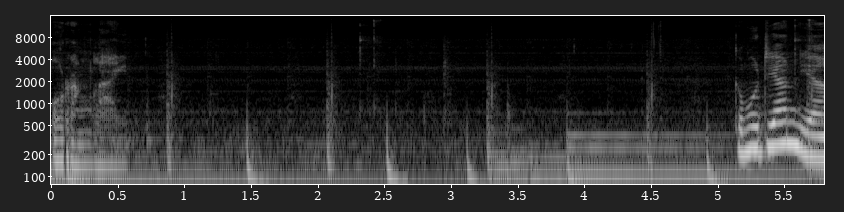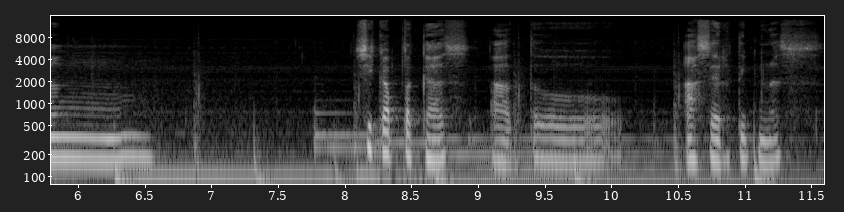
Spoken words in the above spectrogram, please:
orang lain. Kemudian yang sikap tegas atau assertiveness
